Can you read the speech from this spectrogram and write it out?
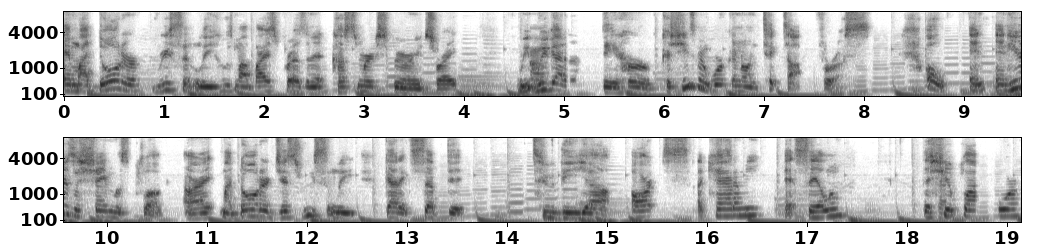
And my daughter recently, who's my vice president customer experience, right? We we got to her because she's been working on TikTok for us. Oh, and, and here's a shameless plug. All right. My daughter just recently got accepted to the uh, Arts Academy at Salem that she applied for.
